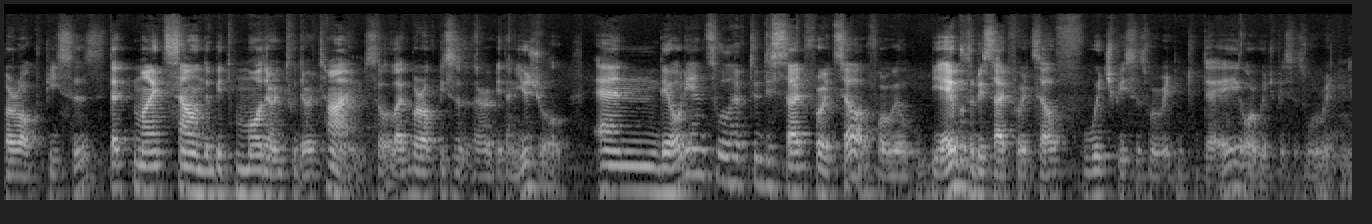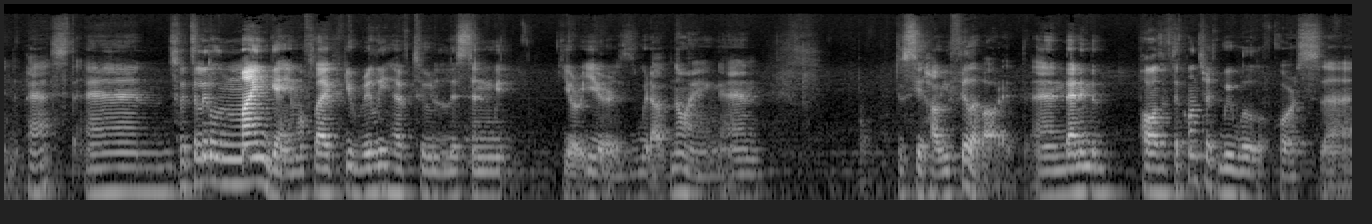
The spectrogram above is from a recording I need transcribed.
Baroque pieces that might sound a bit modern to their time. So, like Baroque pieces that are a bit unusual and the audience will have to decide for itself or will be able to decide for itself which pieces were written today or which pieces were written in the past. And so it's a little mind game of like you really have to listen with your ears without knowing and to see how you feel about it. And then in the pause of the concert we will of course uh,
